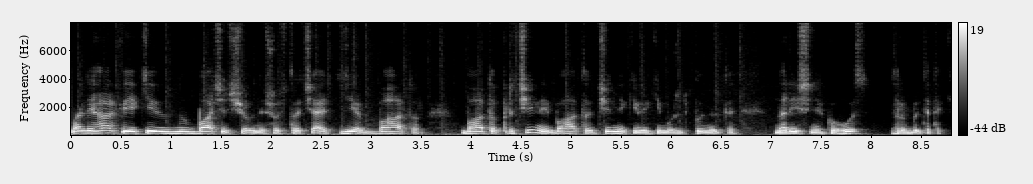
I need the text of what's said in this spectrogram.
олігархи, які ну, бачать, що вони щось втрачають. Є багато, багато причин і багато чинників, які можуть вплинути на рішення когось зробити таке.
